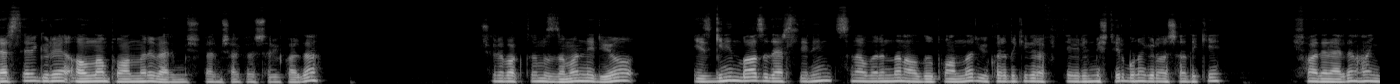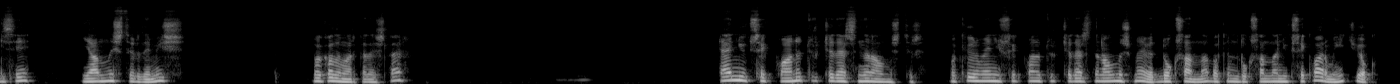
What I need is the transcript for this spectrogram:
Derslere göre alınan puanları vermiş vermiş arkadaşlar yukarıda. Şöyle baktığımız zaman ne diyor? Ezgi'nin bazı derslerinin sınavlarından aldığı puanlar yukarıdaki grafikte verilmiştir. Buna göre aşağıdaki ifadelerden hangisi yanlıştır demiş. Bakalım arkadaşlar. En yüksek puanı Türkçe dersinden almıştır. Bakıyorum en yüksek puanı Türkçe dersinden almış mı? Evet 90'la. Bakın 90'dan yüksek var mı? Hiç yok.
